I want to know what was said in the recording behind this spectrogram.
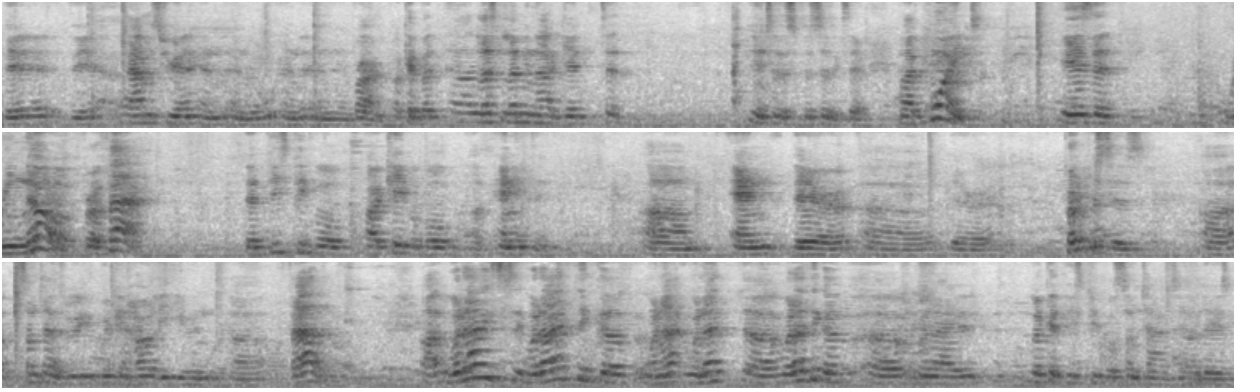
the, the atmosphere and, and, and, and environment. Okay, but uh, let's, let me not get to, into the specifics there. My point is that we know for a fact that these people are capable of anything. Um, and their, uh, their purposes, uh, sometimes we, we can hardly even uh, fathom. Uh, what, I, what I think of when I, when I, uh, what I think of uh, when I look at these people sometimes nowadays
